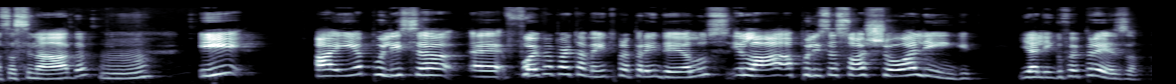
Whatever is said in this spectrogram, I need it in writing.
assassinada. Hum. E aí a polícia é, foi pro apartamento para prendê-los, e lá a polícia só achou a Ling. E a Ling foi presa.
